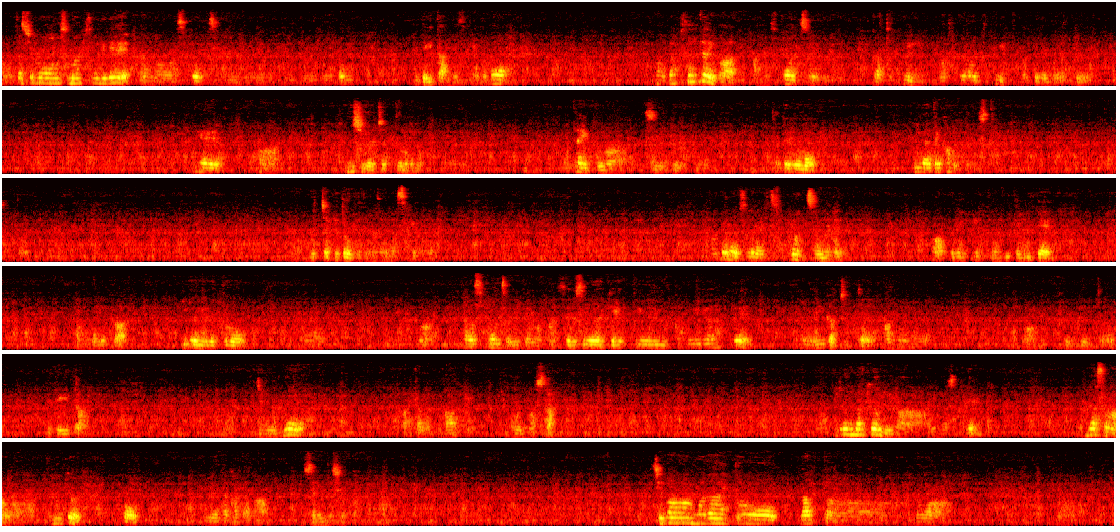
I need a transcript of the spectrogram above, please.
まあ私もその一人であのスポーツを見ていたんですけれども、まあ、学生時代はあのスポーツが得意、全くの得意ってわけでもなく、で、まあ、むしろちょっと、うん体育はすごく、うんとても苦手科目でした。ちょっとぶっちゃけトークでございますけども。まあでも、そのスポーツ、まあ、オリンピックを見てみて、あ何かいろいろと、あのまあ、ただスポーツを見ても観戦するだけっていう確認ではなくて、何かちょっと、あの、まあ、ふんふんと見ていた、まあ自分もあったのかなと思いました。いろんな競技がありましてね、皆様はこの競技を見られた方がいらっしゃるんでしょうか？一番話題となったのは、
